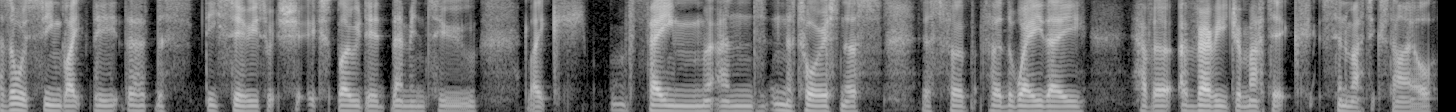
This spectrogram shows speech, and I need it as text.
has always seemed like the the the the series which exploded them into like fame and notoriousness is for for the way they have a, a very dramatic cinematic style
